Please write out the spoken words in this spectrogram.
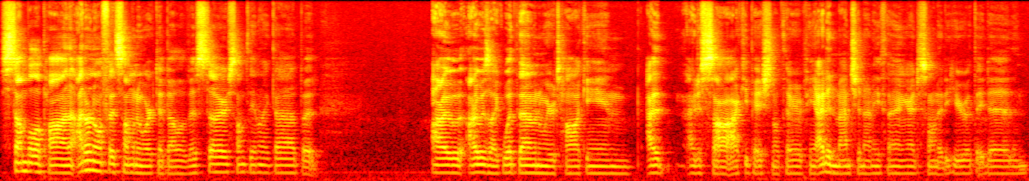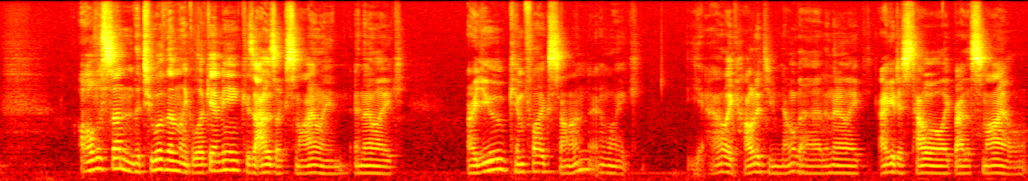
stumble upon. I don't know if it's someone who worked at Bella Vista or something like that, but I, I was like with them and we were talking. I I just saw occupational therapy. I didn't mention anything. I just wanted to hear what they did and all of a sudden the two of them like look at me cuz I was like smiling and they're like are you Kim Fleck's son? And I'm like yeah, like how did you know that? And they're like I could just tell like by the smile.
